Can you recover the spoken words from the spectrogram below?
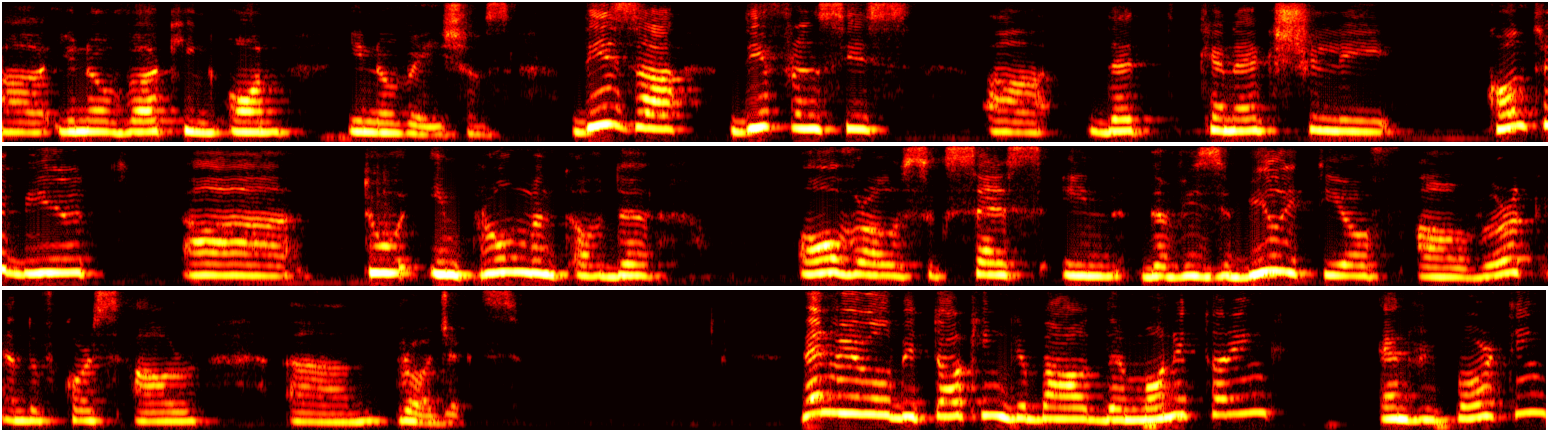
uh, you know, working on innovations. These are differences uh, that can actually contribute uh, to improvement of the overall success in the visibility of our work and of course our um, projects. Then we will be talking about the monitoring and reporting.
